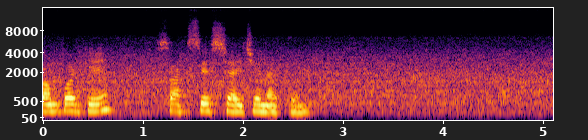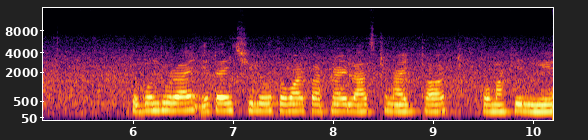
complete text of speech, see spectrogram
সম্পর্কে সাকসেস চাইছেন এখন। তো বন্ধুরা, এটাই ছিল তোমার পার্টনারের লাস্ট নাইট থট তোমাকে নিয়ে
